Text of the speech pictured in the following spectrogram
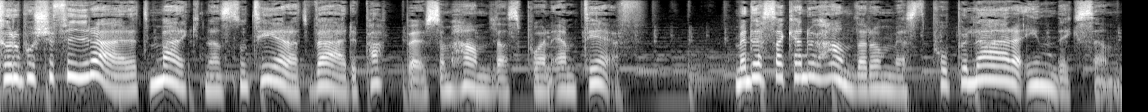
Turbo 24 är ett marknadsnoterat värdepapper som handlas på en MTF. Med dessa kan du handla de mest populära indexen,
